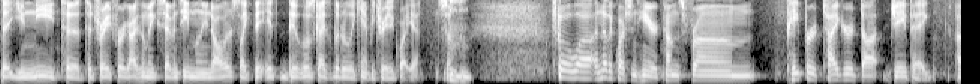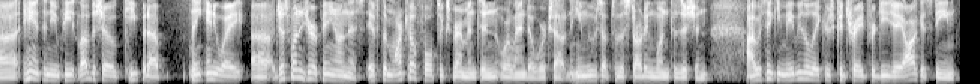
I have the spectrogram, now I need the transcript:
that you need to to trade for a guy who makes 17 million dollars like the, it, the, those guys literally can't be traded quite yet. So mm-hmm. Let's go. Uh, another question here comes from papertiger.jpg. Uh, hey, Anthony and Pete, love the show. Keep it up. Think, anyway, uh, just wanted your opinion on this. If the Markelle Fultz experiment in Orlando works out and he moves up to the starting one position, I was thinking maybe the Lakers could trade for DJ Augustin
